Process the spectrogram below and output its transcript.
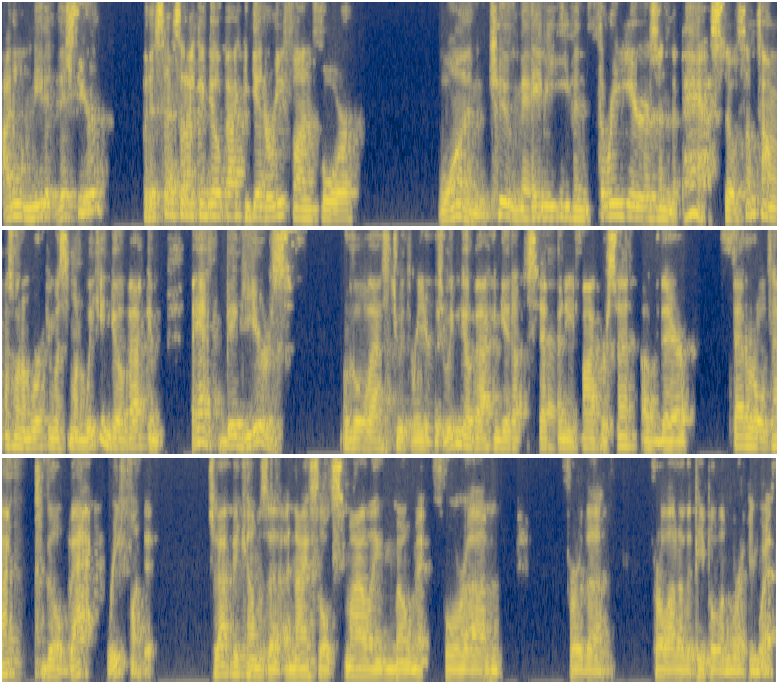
I don't need it this year, but it says that I can go back and get a refund for one, two, maybe even three years in the past. So sometimes when I'm working with someone, we can go back and they have big years over the last two or three years. We can go back and get up to 75% of their federal tax bill back refunded. So that becomes a, a nice little smiling moment for um, for the for a lot of the people I'm working with.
